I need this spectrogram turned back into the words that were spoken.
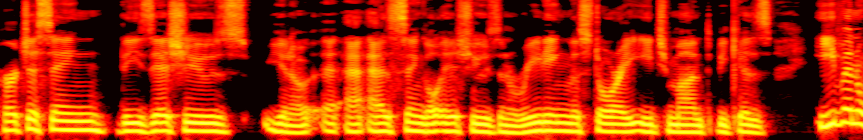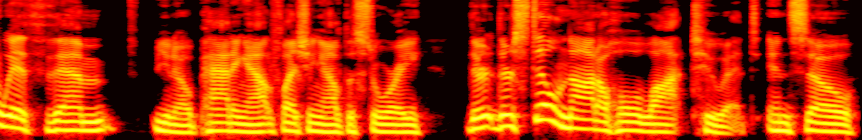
purchasing these issues, you know, a- as single issues and reading the story each month because even with them, you know, padding out, fleshing out the story, there, there's still not a whole lot to it. And so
